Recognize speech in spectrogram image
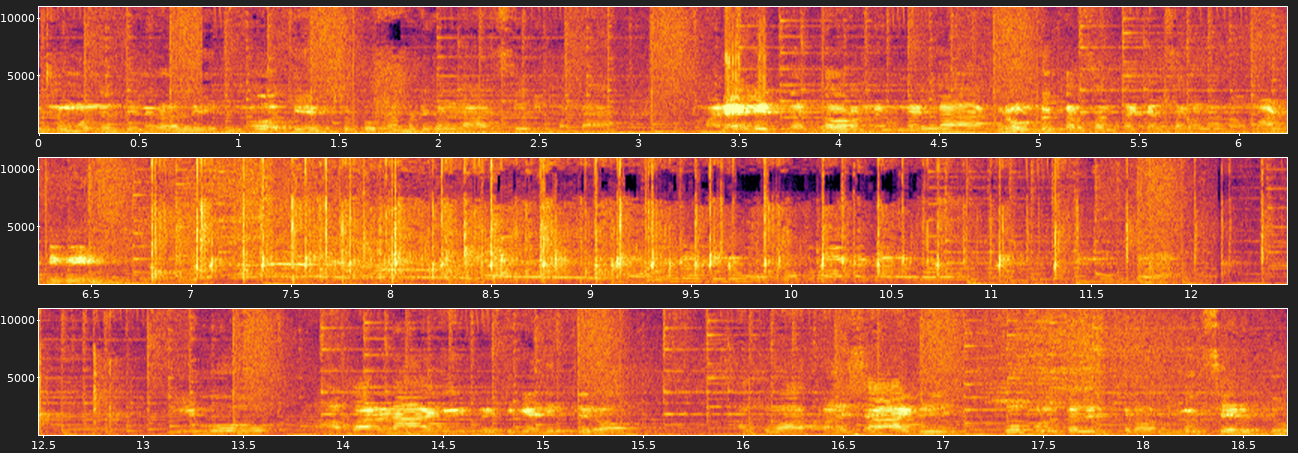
ಇನ್ನು ಮುಂದಿನ ದಿನಗಳಲ್ಲಿ ಇನ್ನೂ ಅತಿ ಹೆಚ್ಚು ಟೂರ್ನಮೆಂಟ್ಗಳನ್ನ ಆಡಿಸಿ ನಿಮ್ಮನ್ನ ಮನೆಯಲ್ಲಿ ಇದ್ದಂಥವ್ರು ನಿಮ್ಮನ್ನೆಲ್ಲ ಗ್ರೌಂಡ್ ಕರೆಸಂತ ಕೆಲಸಗಳನ್ನ ನಾವು ಮಾಡ್ತೀವಿ. ಆಭರಣ ಆಗಿ ಪೆಟ್ಟಿಗೆ ನಿಂತಿರೋ ಅಥವಾ ಕಳಶ ಆಗಿ ಗೋಪುರದಲ್ಲಿರ್ತಿರೋ ನಿಮಗೆ ಸೇರಿದ್ದು?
